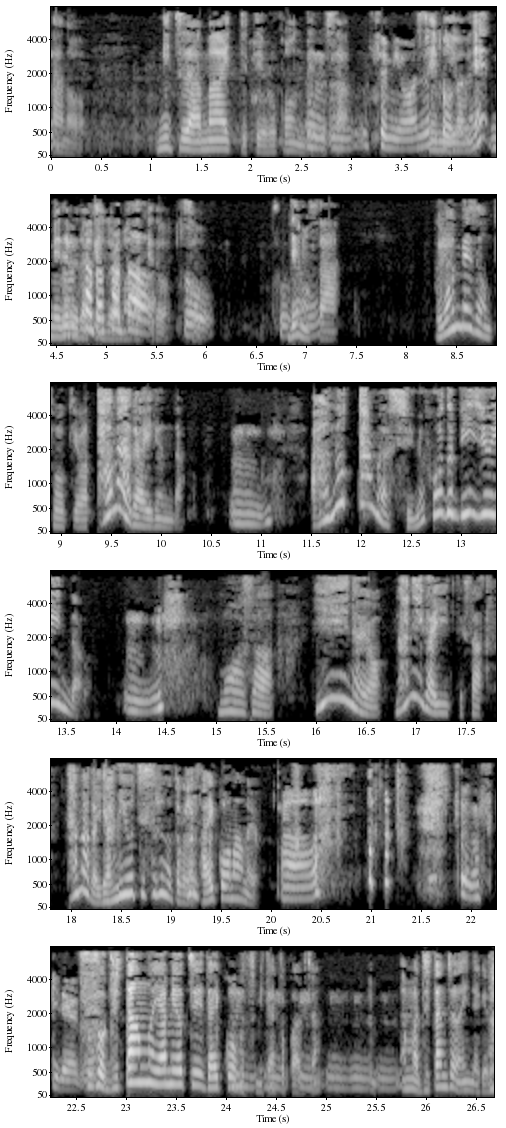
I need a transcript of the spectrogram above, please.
あの、蜜甘いって言って喜んでるさ、うんうん、セミはね。セミをねめでるだけのドラマだけどそう。でも、さ、グランメゾン東京はタマがいるんだ。うん。あのタマ死ぬほど美女いいんだわ。うん。もうさ、いいのよ。何がいいってさ、タマが闇落ちするのとかが最高なのよ。ああ。そういうの好きだよね。そうそう、時短の闇落ち大好物みたいなとこあるじゃん。うんうんうんうんあまあ時短じゃないんだけど。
